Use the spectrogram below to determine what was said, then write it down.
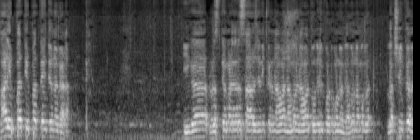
ಭಾಳ ಇಪ್ಪತ್ ಇಪ್ಪತ್ತೈದು ಜನ ಬೇಡ. ಈಗ ರಸ್ತೆ ಮಾಡಿದ್ರೆ ಸಾರ್ವಜನಿಕರು ನಾವ, ನಮಗ್ ನಾವ ತೊಂದರೆ ಕೊಟ್ಕೊಂಡಂಗೆ, ಅದು ನಮಗ್ ಲಕ್ಷ್ಯಕ್ಕದ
